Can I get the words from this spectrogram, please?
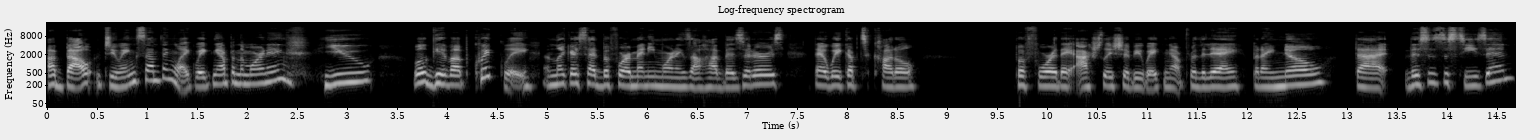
about doing something like waking up in the morning, you will give up quickly. And like I said before, many mornings I'll have visitors that wake up to cuddle before they actually should be waking up for the day. But I know that this is the season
